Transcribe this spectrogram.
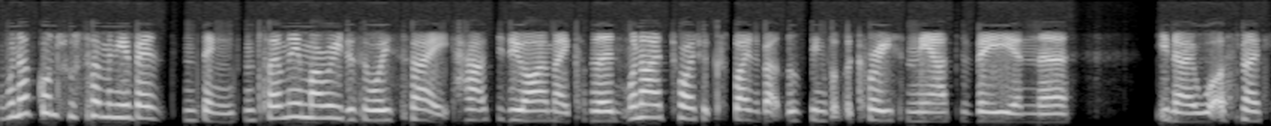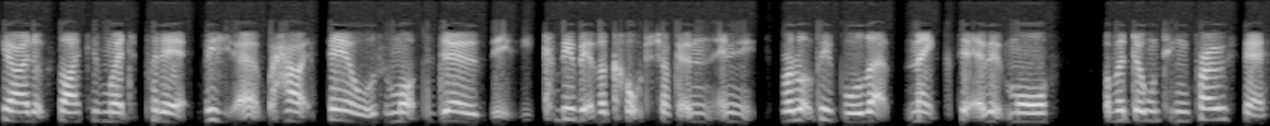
when I've gone to so many events and things, and so many of my readers always say, "How do you do eye makeup?" And then when I try to explain about those things like the crease and the outer V and the you know, what a smoky eye looks like and where to put it, uh, how it feels and what to do. It can be a bit of a culture shock, and, and for a lot of people, that makes it a bit more of a daunting process.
